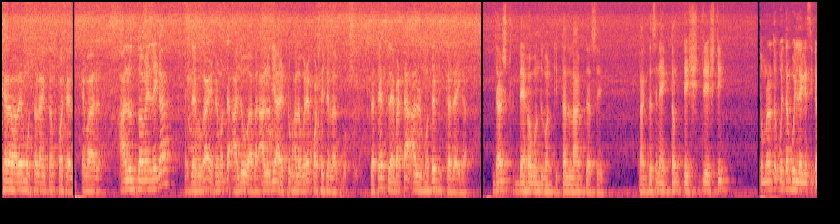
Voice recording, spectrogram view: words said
সেরাভাবে মশলা একদম কষায় এবার আলুর দমের লেগা দেবো গা এটার মধ্যে আলু আবার আলু দিয়ে আর একটু ভালো করে কষাইতে লাগবো। যাতে ফ্লেভারটা আলুর মধ্যে ঢুকা জায়গা জাস্ট দেখো বন্ধুগণ কি তার লাগতেছে। লাগতেছে না, একদম টেস্টি টেস্টি তোমরা তো কইতাম বইলা গেছি কা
